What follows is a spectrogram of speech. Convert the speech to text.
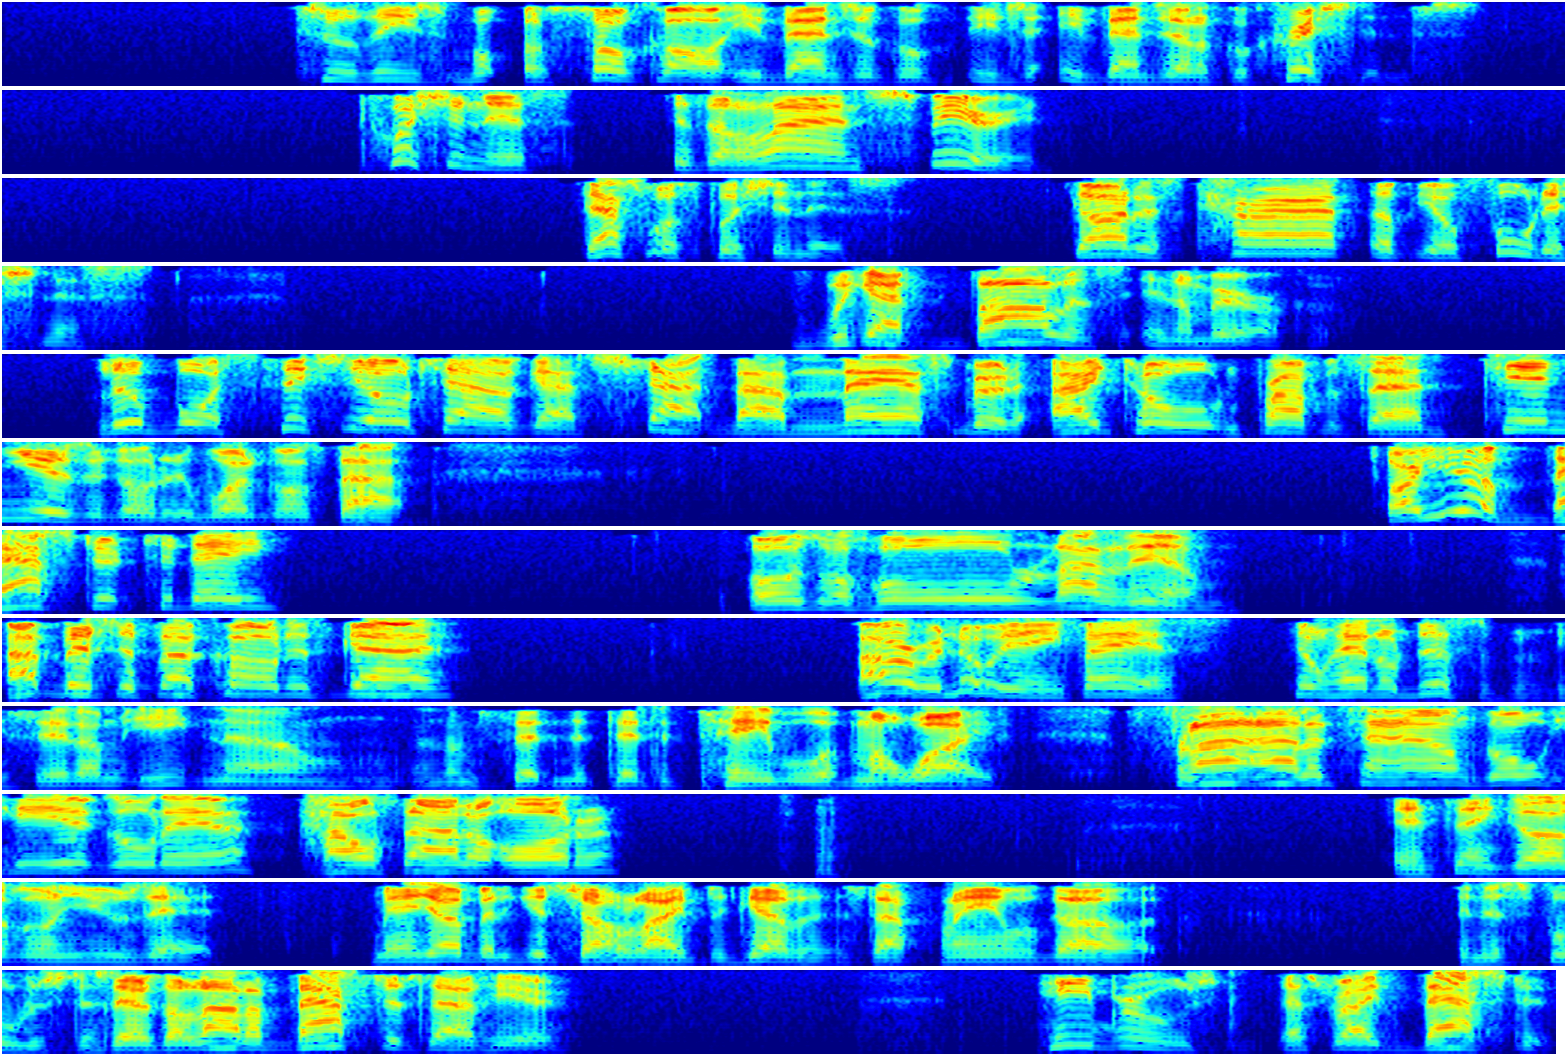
to these uh, so-called evangelical, evangelical Christians? Pushing this is a lying spirit. That's what's pushing this. God is tired of your foolishness. We got violence in America. Little boy, six-year-old child got shot by a mass murder. I told and prophesied 10 years ago that it wasn't going to stop. Are you a bastard today? Or is a whole lot of them? I bet you if I call this guy, I already know he ain't fast. He don't have no discipline. He said, I'm eating now, and I'm sitting at the table with my wife fly out of town, go here, go there, house out of order. and thank God going to use that. Man, y'all better get y'all life together and stop playing with God in this foolishness. There's a lot of bastards out here. Hebrews, that's right, bastards.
